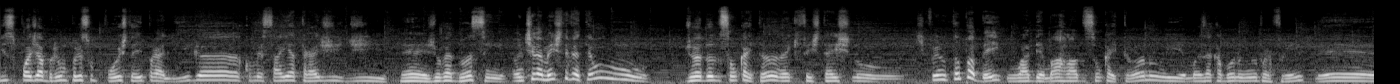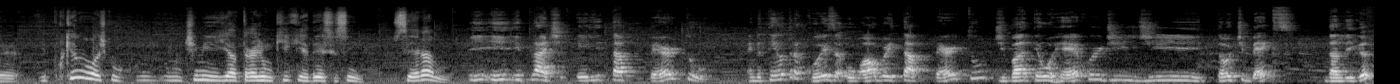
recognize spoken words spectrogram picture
isso pode abrir um pressuposto aí pra liga começar a ir atrás de, de é, jogador assim. Antigamente teve até um, jogador do São Caetano, né, que fez teste no. Que foi no Tampa Bay, o Ademar lá do São Caetano, e, mas acabou não indo pra frente. É, e por que não? Acho que um, um time ia atrás de um kicker desse assim? Será? E, e, e Plat, ele tá perto. Ainda tem outra coisa, o Albert tá perto de bater o recorde de touchbacks da liga,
